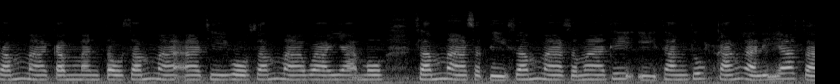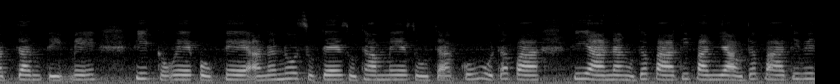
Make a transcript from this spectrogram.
สัมมากัมมันโตสัมมาอาชีโวสัมมาวายาโม สัมมาสติสัมมาสมาธิอีทังทุกขังอริยสัจจันติเมพิกเวปุเพอนันนุสุเตสุธรรมเมสุจักกุงอุตปาทิยานังอุตปาทิปัญญาอุตปาทิวิ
